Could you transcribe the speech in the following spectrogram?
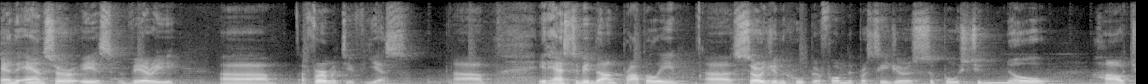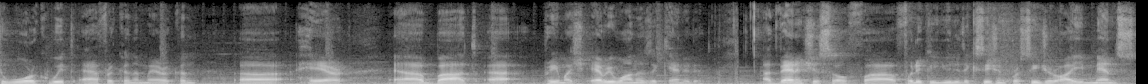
And the answer is very uh, affirmative, yes. Uh, it has to be done properly. Uh, surgeon who performed the procedure is supposed to know how to work with African American uh, hair, uh, but uh, pretty much everyone is a candidate. Advantages of uh, follicular unit excision procedure are immense.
